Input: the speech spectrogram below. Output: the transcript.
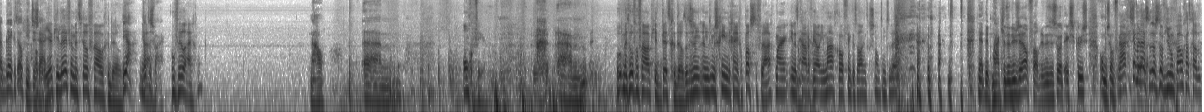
uh, bleek het ook niet te zijn. Je hebt je leven met veel vrouwen gedeeld. Ja, dat is waar. Hoeveel eigenlijk? Nou, um... Ongeveer. Um... Met hoeveel vrouwen heb je het bed gedeeld? Het is een, een misschien geen gepaste vraag, maar in het kader van jouw imago vind ik het wel interessant om te weten. Ja, dit maak je er nu zelf van. Dit is een soort excuus om zo'n vraag te stellen. Ja, maar luister, als het over Jeroen Pauw gaat, gaat het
